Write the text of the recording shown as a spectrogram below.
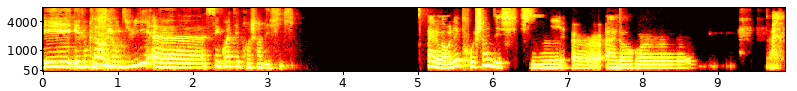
Et, donc là, aujourd'hui, euh, c'est quoi tes prochains défis? Alors, les prochains défis, euh, alors euh,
